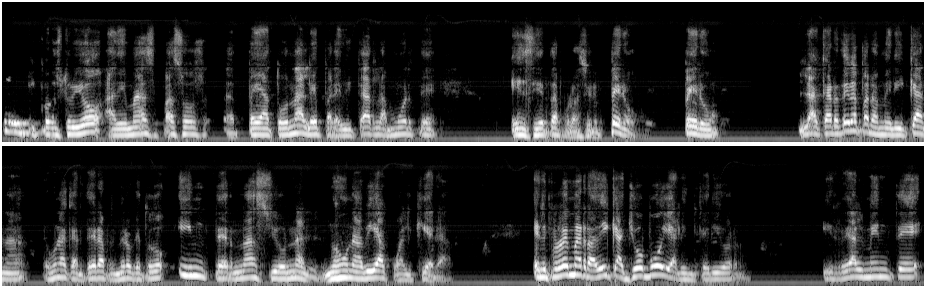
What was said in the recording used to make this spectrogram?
Y construyó además pasos eh, peatonales para evitar la muerte en ciertas poblaciones. Pero, pero la carretera panamericana es una carretera, primero que todo, internacional, no es una vía cualquiera. El problema radica, yo voy al interior y realmente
